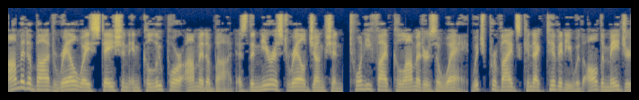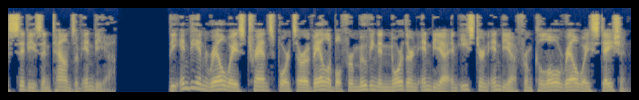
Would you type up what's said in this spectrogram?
Ahmedabad Railway Station in Kalupur Ahmedabad is the nearest rail junction 25 km away which provides connectivity with all the major cities and towns of India. The Indian Railways transports are available for moving in northern India and eastern India from Kalol railway station.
